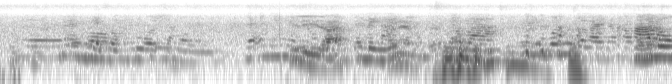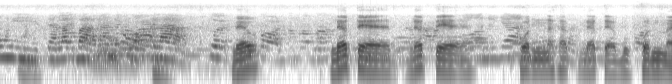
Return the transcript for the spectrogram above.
ลูกแพรแม่แพรสองตัวจ้ะและอันนี้พี่หลีนะพี่หลีแน่นอนเลยจะวางไม่รู้ว่าลูกอะไรนะคะหาลงนี่จะลำบากในตัวเวลาเกิดแล้วก่อนทางเรามาแล้วแต่แล้วแต่คนนะครับ แล้วแต่บุคคลไหน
